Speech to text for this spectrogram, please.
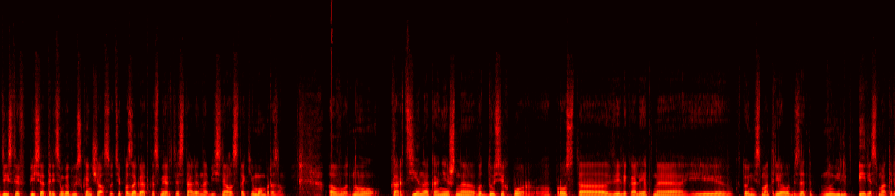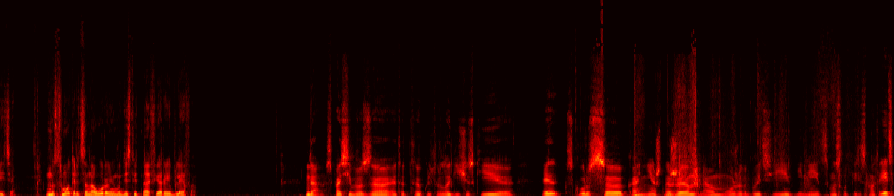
действие в 1953 году и скончался. Вот, типа загадка смерти Сталина объяснялась таким образом. Вот, ну, Картина, конечно, вот до сих пор э, просто великолепная, и кто не смотрел, обязательно, ну или пересмотрите. Но смотрится на уровне вот действительно аферы и блефа. Да, спасибо за этот культурологический экскурс, конечно же, может быть и имеет смысл пересмотреть.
